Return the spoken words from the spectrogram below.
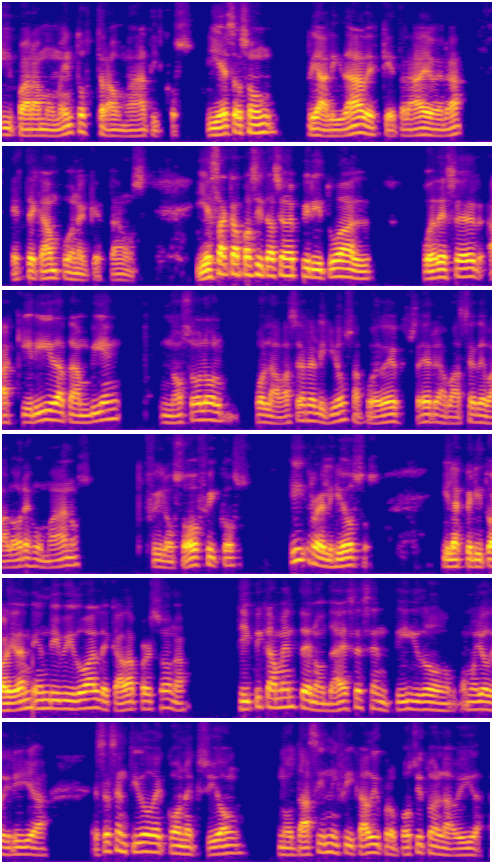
y para momentos traumáticos. Y esas son realidades que trae, ¿verdad? Este campo en el que estamos. Y esa capacitación espiritual puede ser adquirida también no solo por la base religiosa, puede ser a base de valores humanos, filosóficos y religiosos. Y la espiritualidad individual de cada persona típicamente nos da ese sentido, como yo diría, ese sentido de conexión, nos da significado y propósito en la vida.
